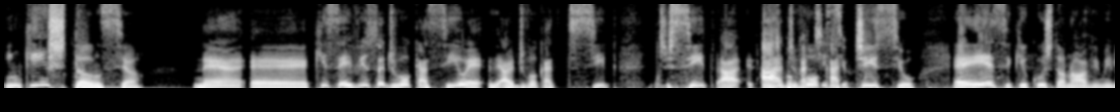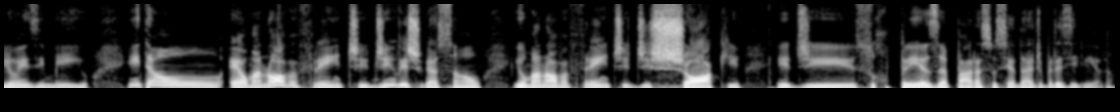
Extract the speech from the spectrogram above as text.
Em que instância? Né? É, que serviço advocacio é advocacia, advocatício é esse que custa 9 milhões e meio. Então, é uma nova frente de investigação e uma nova frente de choque e de surpresa para a sociedade brasileira.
